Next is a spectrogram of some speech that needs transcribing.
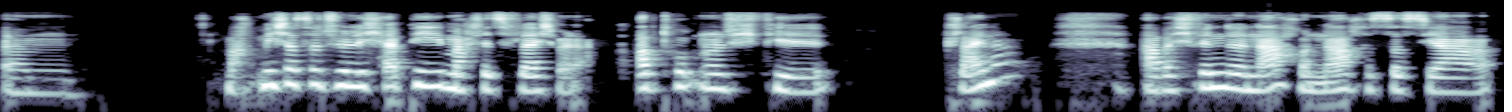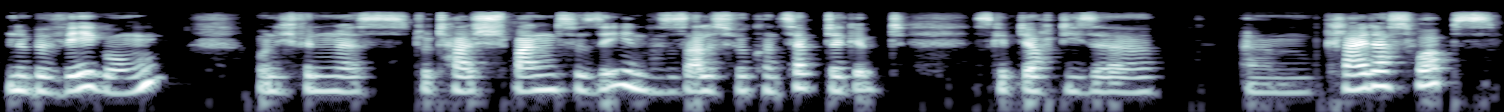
ähm, macht mich das natürlich happy, macht jetzt vielleicht meinen Abdruck natürlich viel kleiner. Aber ich finde, nach und nach ist das ja eine Bewegung. Und ich finde es total spannend zu sehen, was es alles für Konzepte gibt. Es gibt ja auch diese ähm, Kleiderswaps,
